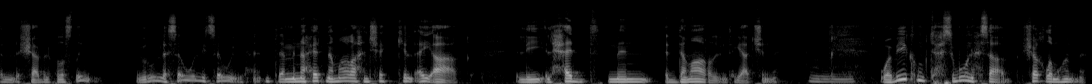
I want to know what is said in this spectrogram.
الشعب الفلسطيني يقولون له سوي اللي تسويه أنت من ناحيتنا ما راح نشكل أي اعاق للحد من الدمار اللي أنت قاعد تشنه. وبيكم تحسبون حساب شغلة مهمة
